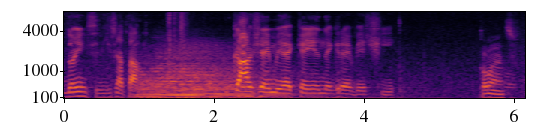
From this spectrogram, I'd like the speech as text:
Do nich zvířata. Ukážej mi, jaký je negre větší. Konec.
